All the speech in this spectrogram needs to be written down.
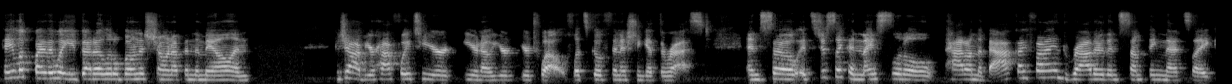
hey look by the way you've got a little bonus showing up in the mail and good job you're halfway to your you know you're, you're 12 let's go finish and get the rest. And so it's just like a nice little pat on the back i find rather than something that's like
